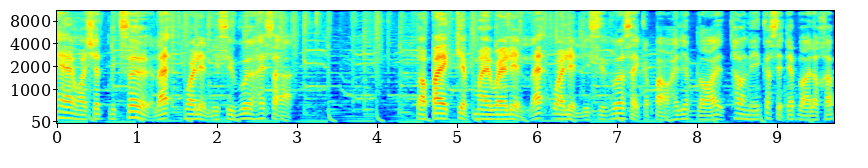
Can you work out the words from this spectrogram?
แห้งมาเช็ดมิกเซอร์และไวเล็ตรีเซิเวอร์ให้สะอาด ต่อไปเก็บไมค์ไวเลสและไวเล็ตรีเซิเวอร์ใส่กระเป๋าให้เรียบร้อย เท่านี้ก็เสร็จเรียบร้อยแล้วครับ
